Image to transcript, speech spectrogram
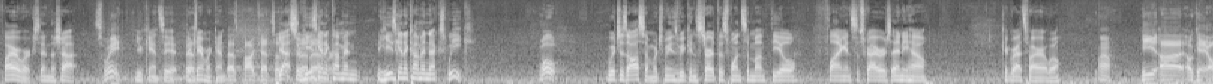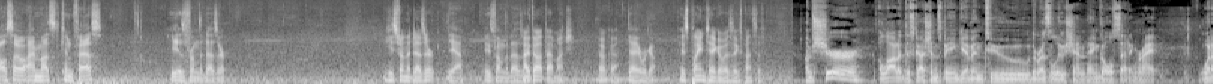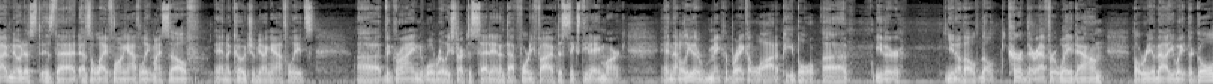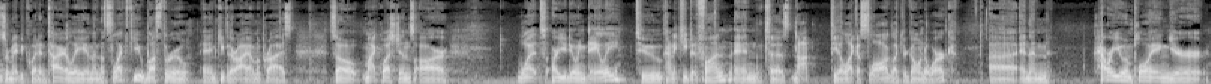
Fireworks in the shot. Sweet. You can't see it. The Best- camera can. Best podcast. yeah, so he's gonna come in. He's gonna come in next week, Whoa. which is awesome. Which means we can start this once a month deal, flying in subscribers. Anyhow, congrats, Fire at Will. Wow. He. Uh. Okay. Also, I must confess, he is from the desert. He's from the desert. Yeah, he's from the desert. I thought that much. Okay. Yeah. Here we go. His plane ticket was expensive. I'm sure a lot of discussions being given to the resolution and goal setting, right? What I've noticed is that as a lifelong athlete myself and a coach of young athletes, uh, the grind will really start to set in at that 45 to 60 day mark. And that'll either make or break a lot of people. Uh, either, you know, they'll, they'll curb their effort way down, they'll reevaluate their goals or maybe quit entirely. And then the select few bust through and keep their eye on the prize. So my questions are, what are you doing daily to kind of keep it fun and to not feel like a slog, like you're going to work? Uh, and then how are you employing your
